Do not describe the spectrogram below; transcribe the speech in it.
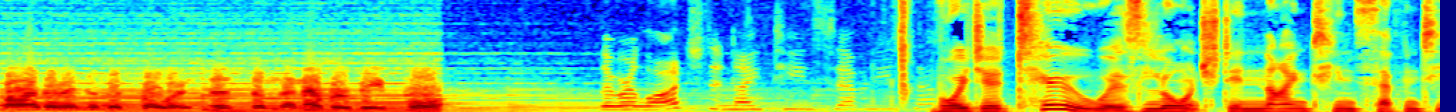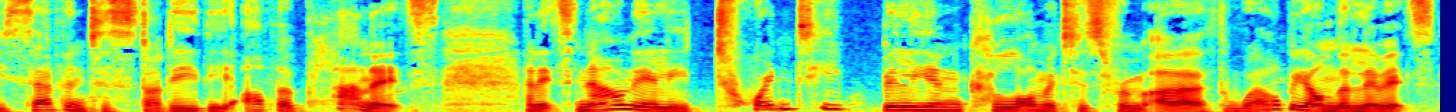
farther into the solar system than ever before. They were launched in 1977. Voyager 2 was launched in 1977 to study the other planets, and it's now nearly 20 billion kilometres from Earth, well beyond the limits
